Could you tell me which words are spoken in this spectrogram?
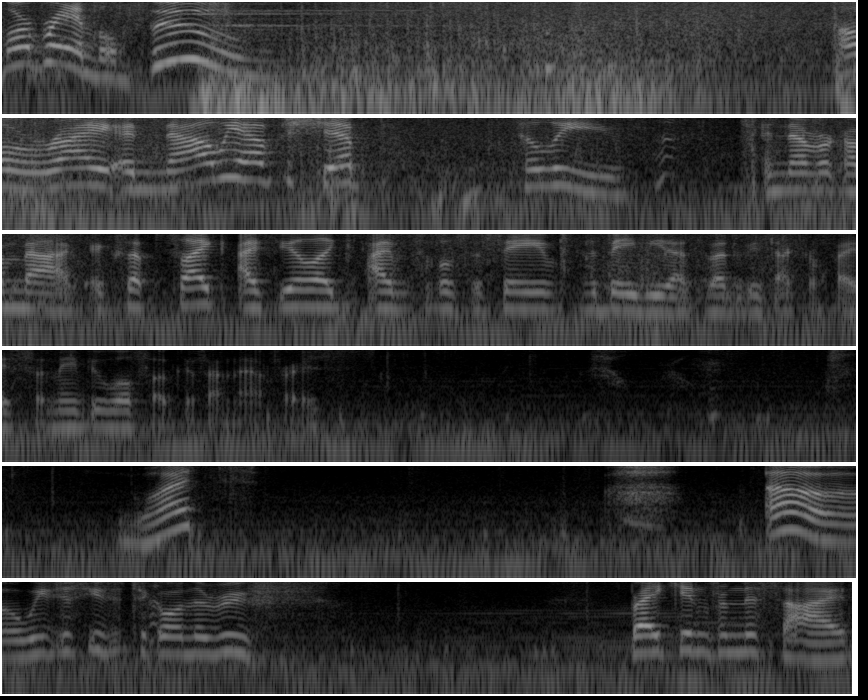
More bramble. Boom! Alright, and now we have a ship to leave and never come back. Except, psych, I feel like I'm supposed to save the baby that's about to be sacrificed, so maybe we'll focus on that first. What? Oh, we just use it to go on the roof. Break in from this side.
